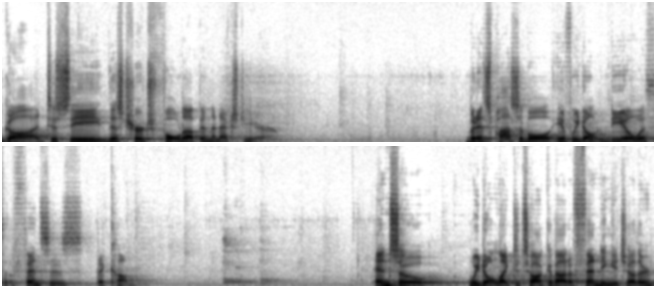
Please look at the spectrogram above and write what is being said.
God to see this church fold up in the next year. But it's possible if we don't deal with offenses that come. And so we don't like to talk about offending each other,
